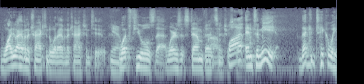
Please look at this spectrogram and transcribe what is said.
why do I have an attraction to what I have an attraction to? Mm-hmm. Yeah. What fuels that? Where does it stem That's from? interesting. Well, I- And to me, that could take away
